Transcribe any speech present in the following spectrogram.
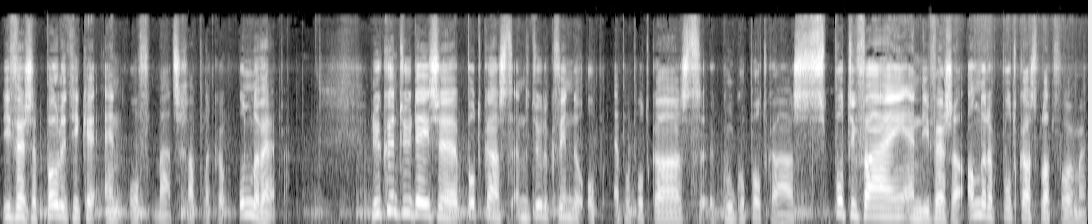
diverse politieke en of maatschappelijke onderwerpen. Nu kunt u deze podcast natuurlijk vinden op Apple Podcasts, Google Podcasts, Spotify en diverse andere podcastplatformen.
